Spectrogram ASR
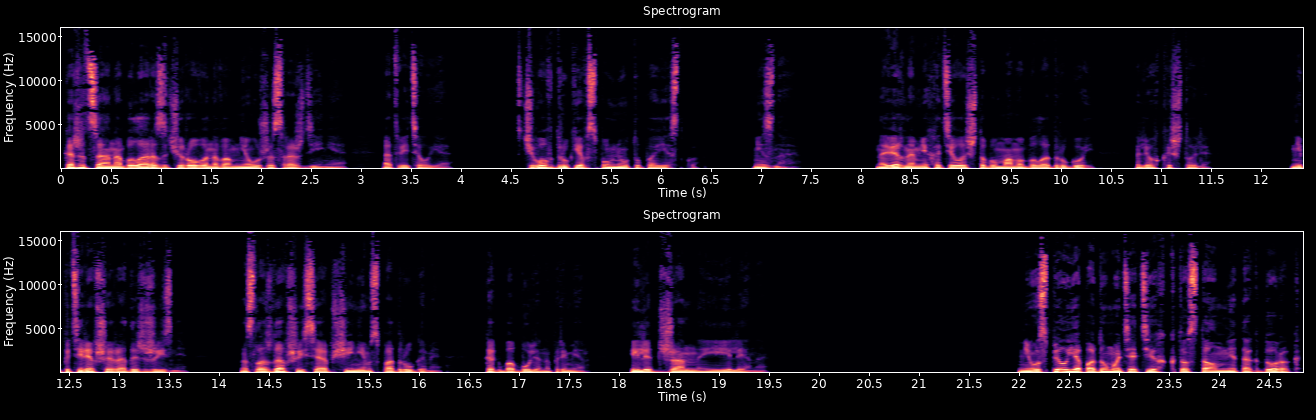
Кажется, она была разочарована во мне уже с рождения», — ответил я. С чего вдруг я вспомнил ту поездку? Не знаю. Наверное, мне хотелось, чтобы мама была другой, легкой, что ли. Не потерявшей радость жизни — наслаждавшийся общением с подругами, как бабуля, например, или Джанна и Елена. Не успел я подумать о тех, кто стал мне так дорог,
